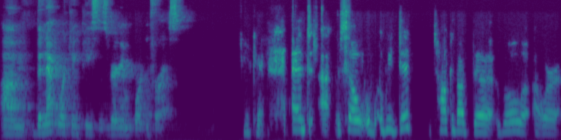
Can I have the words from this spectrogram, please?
um, the networking piece is very important for us. Okay. And uh, so we did talk about the role or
